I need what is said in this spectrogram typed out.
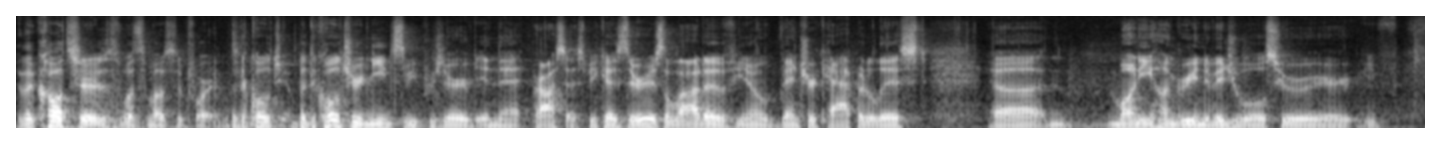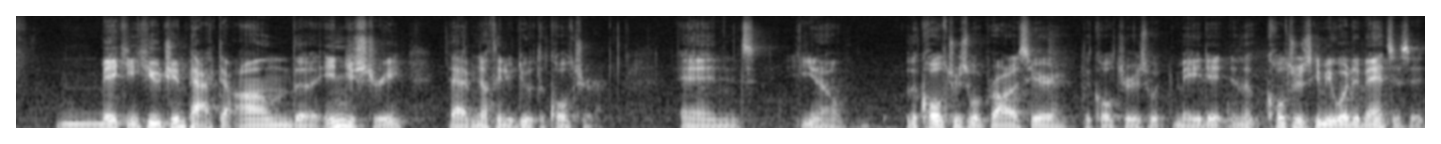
the culture is what's most important. But the to me. culture, but the culture needs to be preserved in that process because there is a lot of you know venture capitalist, uh, money hungry individuals who are making a huge impact on the industry that have nothing to do with the culture, and you know the culture is what brought us here. The culture is what made it, and the culture is gonna be what advances it.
